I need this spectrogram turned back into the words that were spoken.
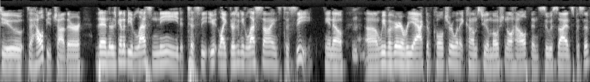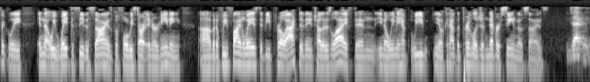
to to help each other then there's going to be less need to see like there's going to be less signs to see you know? Um, we have a very reactive culture when it comes to emotional health and suicide specifically in that we wait to see the signs before we start intervening uh, but if we find ways to be proactive in each other's life then you know we may have we you know could have the privilege of never seeing those signs Exactly.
